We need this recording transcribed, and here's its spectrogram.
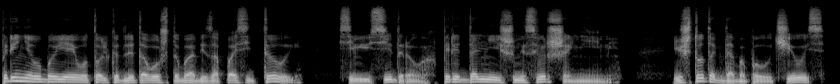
Принял бы я его только для того, чтобы обезопасить тылы, семью Сидоровых, перед дальнейшими свершениями. И что тогда бы получилось?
